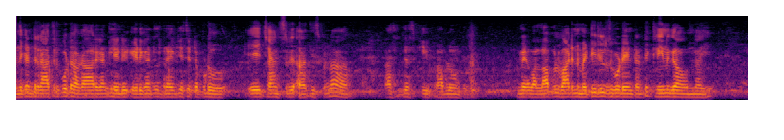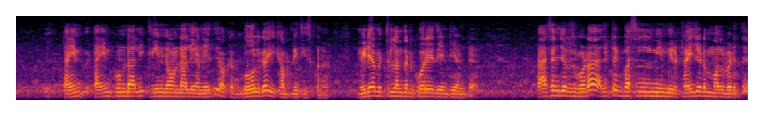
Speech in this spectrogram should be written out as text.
ఎందుకంటే రాత్రిపూట ఒక ఆరు గంటలు ఏడు ఏడు గంటలు డ్రైవ్ చేసేటప్పుడు ఏ ఛాన్స్ తీసుకున్నా ప్యాసింజర్స్కి ప్రాబ్లం ఉంటుంది. వాళ్ళ లోపల వాడిన మెటీరియల్స్ కూడా ఏంటంటే క్లీన్గా ఉన్నాయి. టైం టైంకి ఉండాలి క్లీన్గా ఉండాలి అనేది ఒక గోల్గా ఈ కంపెనీ తీసుకున్నారు. మీడియా మిత్రులందరిని కోరేది ఏంటి అంటే ప్యాసింజర్స్ కూడా ఎలక్ట్రిక్ బస్సులని మీరు ట్రై చేయడం మొదలు పెడితే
